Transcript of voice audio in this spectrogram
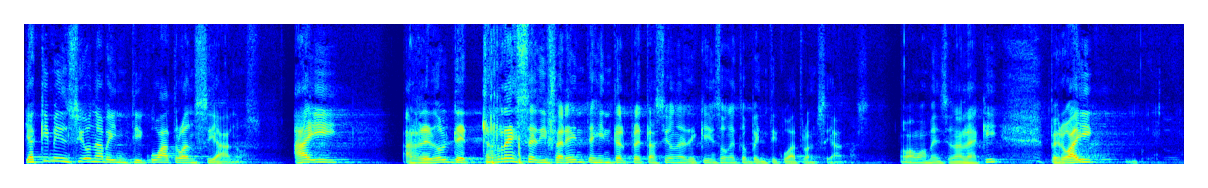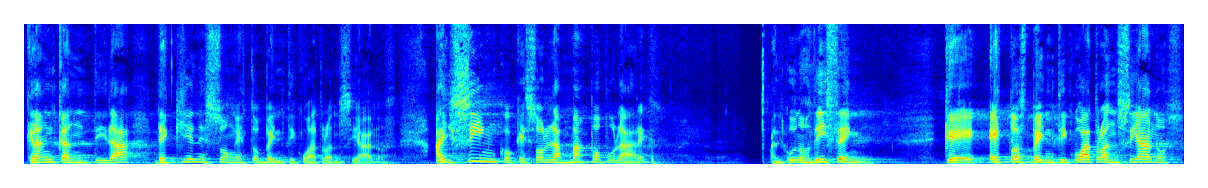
Y aquí menciona 24 ancianos. Hay alrededor de 13 diferentes interpretaciones de quién son estos 24 ancianos. No vamos a mencionarles aquí, pero hay gran cantidad de quiénes son estos 24 ancianos. Hay cinco que son las más populares. Algunos dicen que estos 24 ancianos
